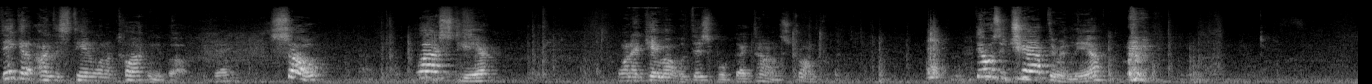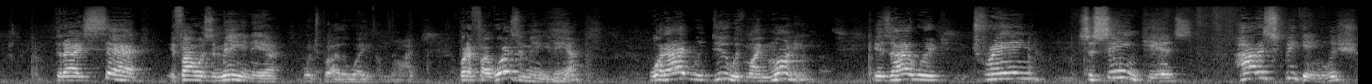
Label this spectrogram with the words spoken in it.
they're going to understand what I'm talking about. Okay? So, last year, when I came out with this book, Gaetano's Trunk, there was a chapter in there that I said if I was a millionaire, which by the way I'm not, but if I was a millionaire, what I would do with my money is I would train Sicilian kids how to speak English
